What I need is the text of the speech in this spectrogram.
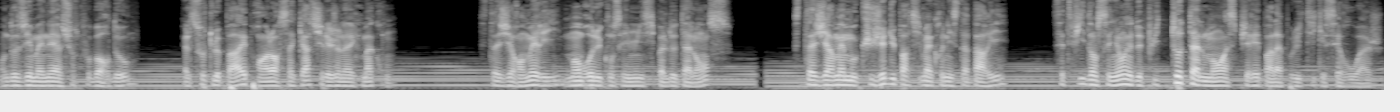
En deuxième année à Sciences Po Bordeaux, elle saute le pas et prend alors sa carte chez les jeunes avec Macron. Stagiaire en mairie, membre du conseil municipal de Talence, stagiaire même au QG du parti macroniste à Paris, cette fille d'enseignant est depuis totalement aspirée par la politique et ses rouages.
